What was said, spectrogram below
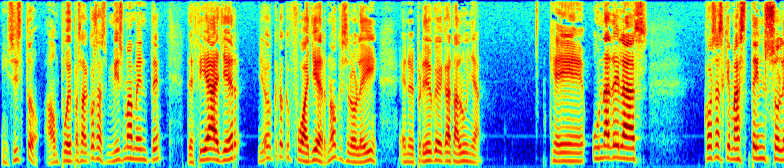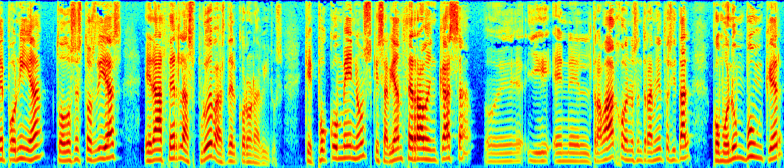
insisto, aún puede pasar cosas. Mismamente, decía ayer yo creo que fue ayer, ¿no? Que se lo leí en el periódico de Cataluña, que una de las cosas que más tenso le ponía todos estos días era hacer las pruebas del coronavirus, que poco menos que se habían cerrado en casa eh, y en el trabajo, en los entrenamientos y tal, como en un búnker,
